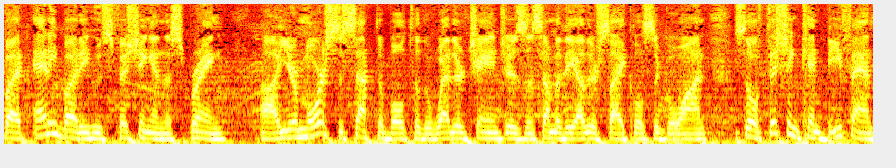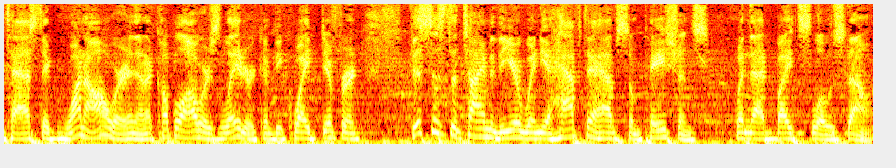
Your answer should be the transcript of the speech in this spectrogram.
but anybody who's fishing in the spring, uh, you're more susceptible to the weather changes and some of the other cycles that go on. So fishing can be fantastic one hour, and then a couple hours later can be quite different. This is the time of the year when you have to have some patience when that bite slows down.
